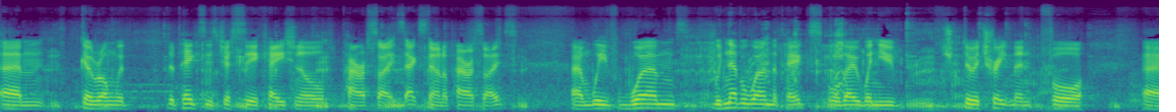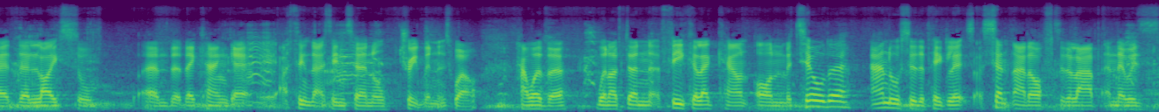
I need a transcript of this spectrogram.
um, go wrong with the pigs is just the occasional parasites, external parasites. Um, we've wormed, we've never wormed the pigs, although when you do a treatment for uh, the lice or um, that they can get, I think that's internal treatment as well. However, when I've done a fecal egg count on Matilda and also the piglets, I sent that off to the lab and there was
